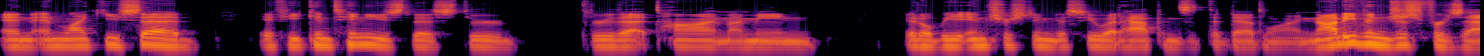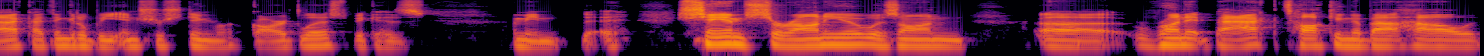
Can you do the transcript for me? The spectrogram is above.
and and like you said, if he continues this through through that time, I mean, it'll be interesting to see what happens at the deadline. Not even just for Zach. I think it'll be interesting regardless because I mean, eh, Shams Charania was on uh, Run It Back talking about how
